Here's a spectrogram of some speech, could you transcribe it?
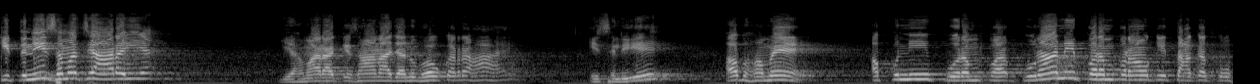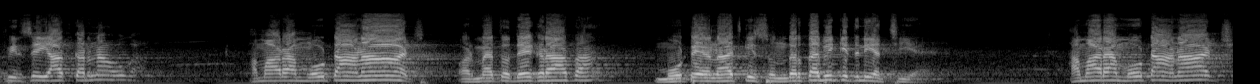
कितनी समस्या आ रही है? ये हमारा किसान आज अनुभव कर रहा है। इसलिए अब हमें अपनी पुरानी परंपराओं की ताकत को फिर से याद करना होगा। हमारा मोटा अनाज, और मैं तो देख रहा था, मोटे अनाज की सुंदरता भी कितनी अच्छी है। हमारा मोटा अनाज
